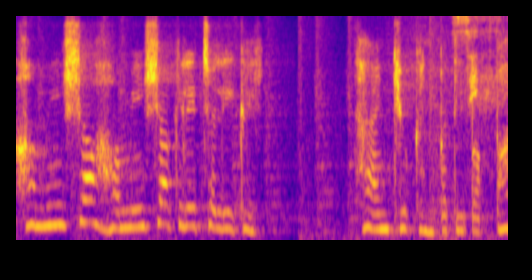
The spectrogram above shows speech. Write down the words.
हमेशा हमेशा के लिए चली गई। थैंक यू गणपति बप्पा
